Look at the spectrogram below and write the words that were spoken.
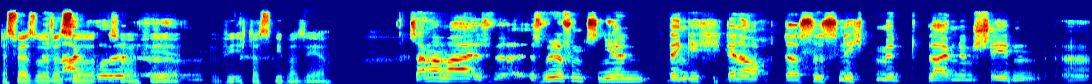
Das wäre so, Das so, wohl, so irgendwie, ähm, wie ich das lieber sehe. sagen wir mal, es, es würde funktionieren, denke ich dennoch, dass es nicht mit bleibenden Schäden äh,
